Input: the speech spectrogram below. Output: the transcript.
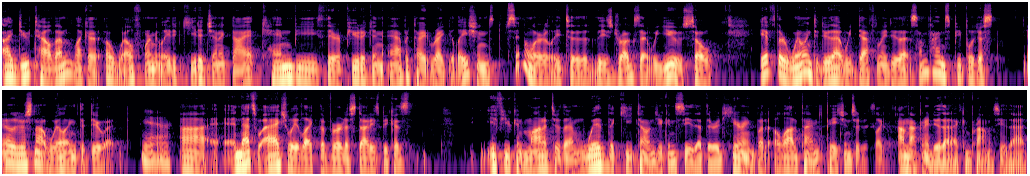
I do tell them like a, a well formulated ketogenic diet can be therapeutic in appetite regulation, similarly to these drugs that we use. So, if they're willing to do that, we definitely do that. Sometimes people just, you know, they're just not willing to do it. Yeah. Uh, and that's why I actually like the Virta studies because if you can monitor them with the ketones, you can see that they're adhering. But a lot of times patients are just like, I'm not going to do that. I can promise you that.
